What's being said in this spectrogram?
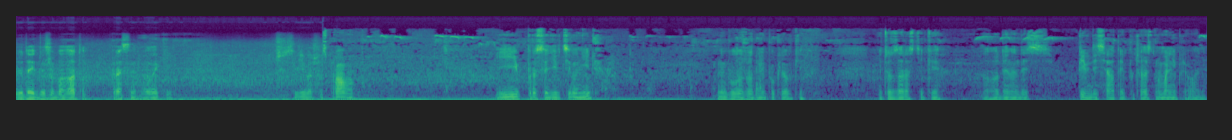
Людей дуже багато, пресинг великий. Що зліва, що справа. І просидів цілу ніч. Не було жодної покльовки. І тут зараз тільки година десь пів десятої почалось нормальні клювання.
